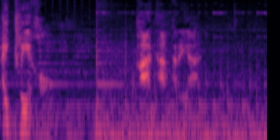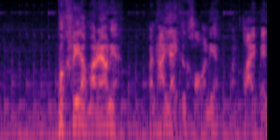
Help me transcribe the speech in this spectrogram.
ให้เคลียร์ของ ผ่านทางภรรยาพอเคลียร์ออกมาแล้วเนี่ย ปัญหาใหญ่คือของอันเนี้ย มันกลายเป็น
